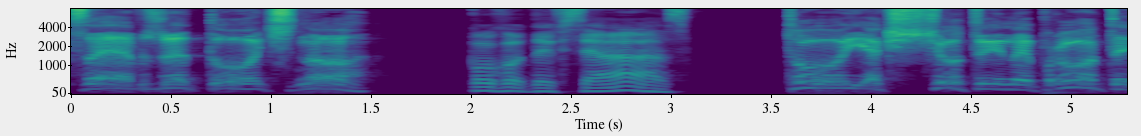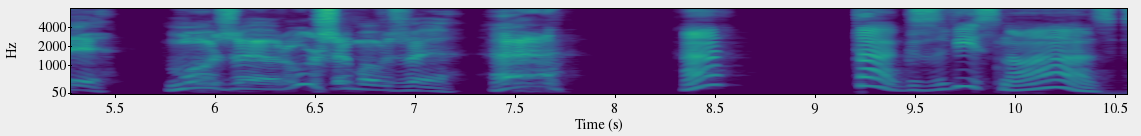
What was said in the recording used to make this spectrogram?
Це вже точно. погодився Ааз. То якщо ти не проти, може, рушимо вже, га? А? Так, звісно, Ааз.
